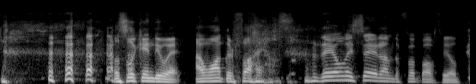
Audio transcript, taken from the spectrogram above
Let's look into it. I want their files. they only say it on the football field.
